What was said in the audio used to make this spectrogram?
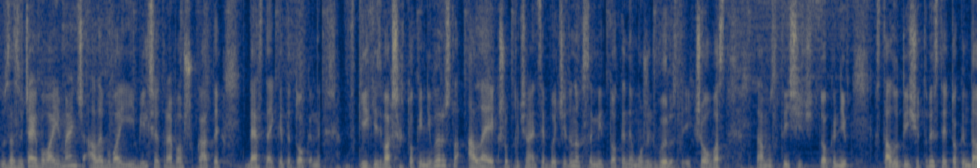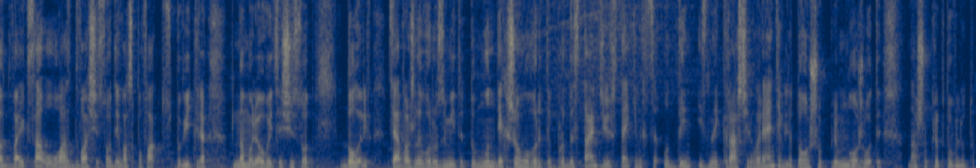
Зазвичай буває і менше, але буває і більше. Треба шукати, де стейкати токени. Кількість ваших токенів виросла, але якщо починається бичий ринок, самі токени можуть вирости. Якщо у вас там з 1000 токенів стало 1300 і токен дав 2 ікса, у вас 2600 і у вас по факту з повітря намальовується 600 доларів. Це важливо розуміти. Тому, якщо говорити про дистанцію, стейкінг це один із найкращих варіантів для того, щоб примножувати нашу криптовалюту.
